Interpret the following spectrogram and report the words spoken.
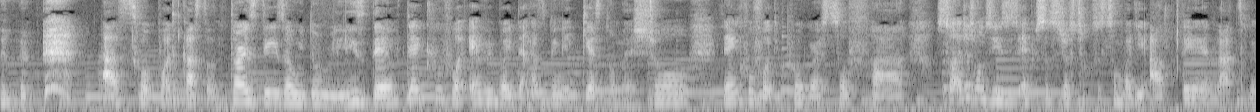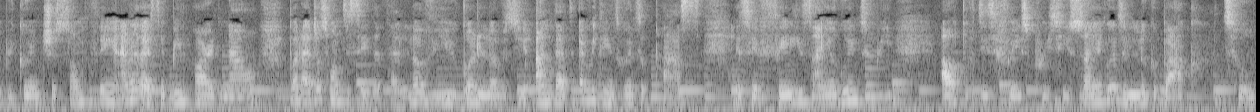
asks for podcasts on Thursdays when we don't release them. Thank you for everybody that has been a guest on my show. Thankful for the progress so far. So I just want to use this episode to just talk to somebody out there that may be going through something. I know that it's a bit hard now, but I just want to say that I love you, God loves you, and that everything is going to pass. It's a phase, and you're going to be out of this phase pretty soon. You're going to look back to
